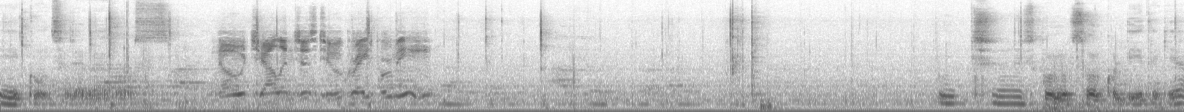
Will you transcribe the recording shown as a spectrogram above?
ये कौन सा जगह है boss No challenge is too great for me. अच्छा इसको सोल्व कर दिए थे क्या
